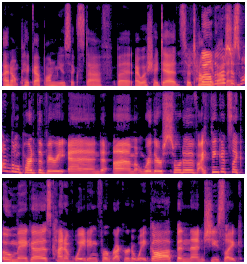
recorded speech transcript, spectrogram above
I don't pick up on music stuff, but I wish I did. So tell me. well, me there about was it. just one little part at the very end um, where there's sort of, I think it's like Omega is kind of waiting for Wrecker to wake up, and then she's like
